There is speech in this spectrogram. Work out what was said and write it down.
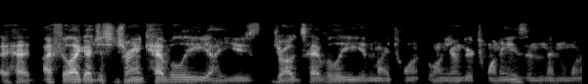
I had, I feel like I just drank heavily. I used drugs heavily in my tw- younger 20s. And then when,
